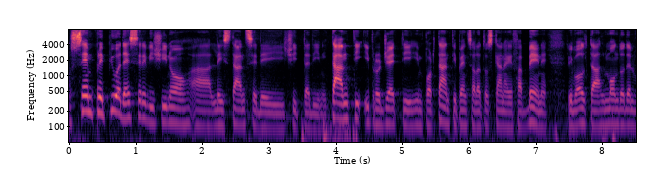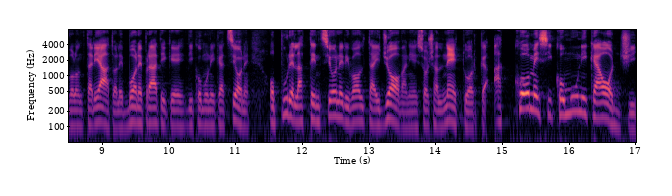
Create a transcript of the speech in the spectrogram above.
sempre più ad essere vicino alle istanze dei cittadini. Tanti i progetti importanti, penso alla Toscana che fa bene, rivolta al mondo del volontariato, alle buone pratiche di comunicazione, oppure l'attenzione rivolta ai giovani, ai social network, a come si comunica oggi.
